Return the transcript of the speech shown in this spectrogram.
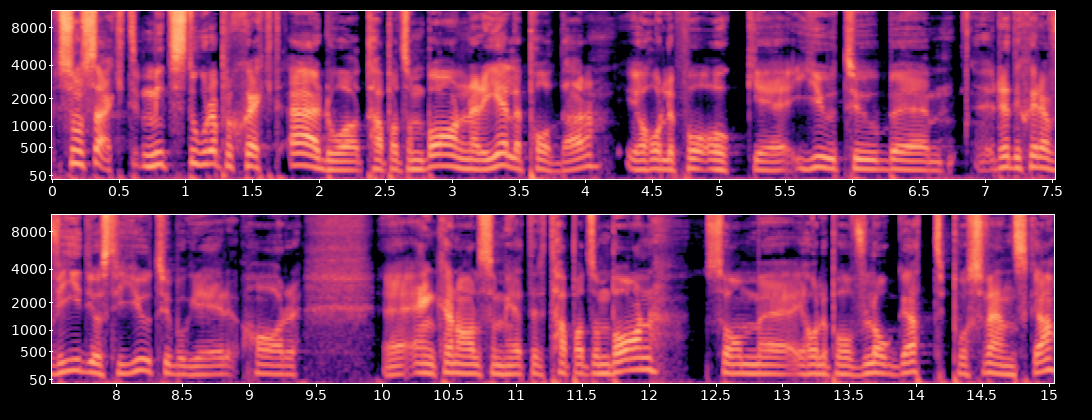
som sagt, mitt stora projekt är då Tappat som barn när det gäller poddar. Jag håller på och eh, YouTube, eh, redigera videos till YouTube och grejer. Har eh, en kanal som heter Tappat som barn. Som eh, jag håller på och vloggat på svenska.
